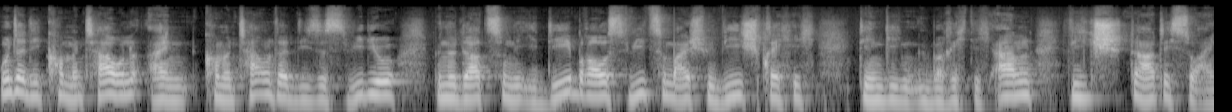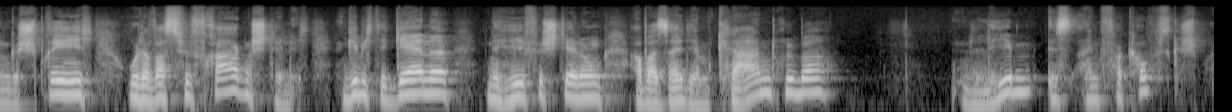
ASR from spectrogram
unter die Kommentare einen Kommentar unter dieses Video, wenn du dazu eine Idee brauchst, wie zum Beispiel, wie spreche ich den Gegenüber richtig an, wie starte ich so ein Gespräch oder was für Fragen stelle ich. Dann gebe ich dir gerne eine Hilfestellung, aber sei dir im Klaren drüber, Leben ist ein Verkaufsgespräch.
